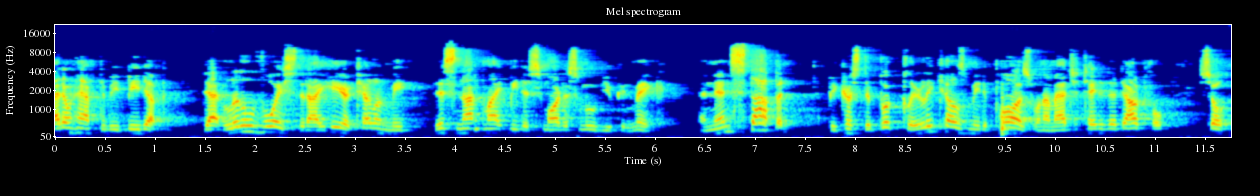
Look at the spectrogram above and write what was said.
I don't have to be beat up. That little voice that I hear telling me this not might be the smartest move you can make. And then stop it because the book clearly tells me to pause when I'm agitated or doubtful. So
